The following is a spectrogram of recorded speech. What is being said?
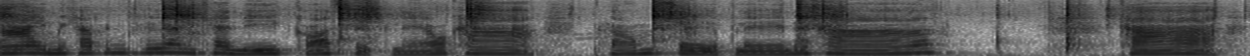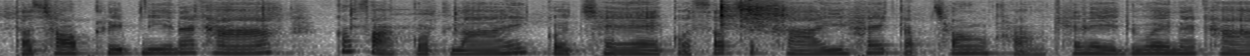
ง่ายไหมคะเพื่อนๆ แค่นี้ก็เสร็จแล้วค่ะ พร้อมเสิร์ฟเลยนะคะ ค่ะ ถ้าชอบคลิปนี้นะคะ ก็ฝากกดไลค์ กดแชร์ กด Subscribe ให้กับช่องของแคเลด้วยนะคะ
